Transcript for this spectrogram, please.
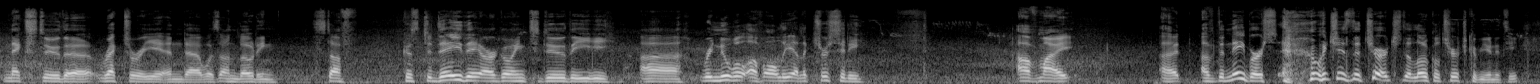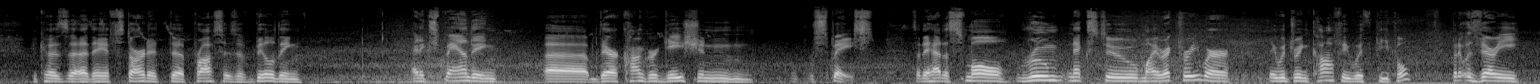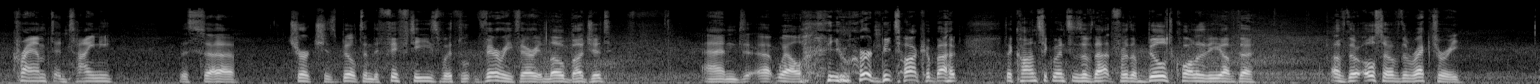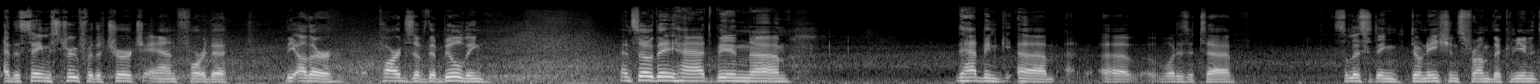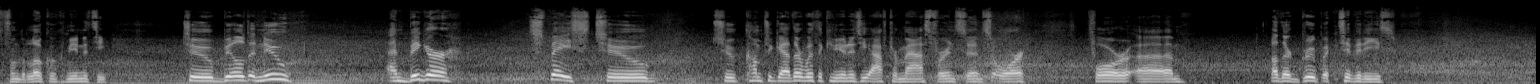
next to the rectory and uh, was unloading stuff because today they are going to do the uh, renewal of all the electricity of my uh, of the neighbors, which is the church, the local church community, because uh, they have started the process of building and expanding uh, their congregation space. So they had a small room next to my rectory where they would drink coffee with people, but it was very cramped and tiny. This uh, church is built in the 50s with very, very low budget. And uh, well, you heard me talk about the consequences of that for the build quality of the, of the also of the rectory. And the same is true for the church and for the, the other parts of the building. And so they had been, um, they had been, um, uh, what is it, uh, soliciting donations from the community, from the local community, to build a new and bigger space to to come together with the community after mass, for instance, or for um, other group activities.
